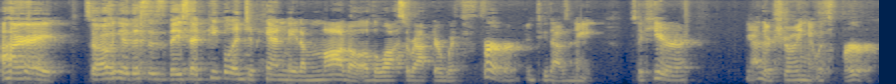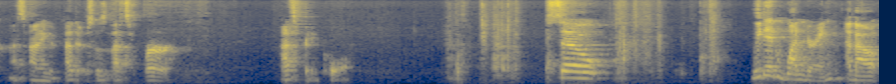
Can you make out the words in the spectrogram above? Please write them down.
All right. So here, this is, they said people in Japan made a model of Velociraptor with fur in 2008. So here, yeah, they're showing it with fur. That's not even feathers, that's fur. That's pretty cool. So we did wondering about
